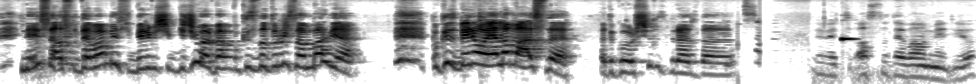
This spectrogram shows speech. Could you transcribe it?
Neyse Aslı devam etsin. Benim işim gücü var. Ben bu kızla durursam var ya. Bu kız beni oyalama Aslı. Hadi görüşürüz biraz daha. Evet Aslı devam ediyor.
